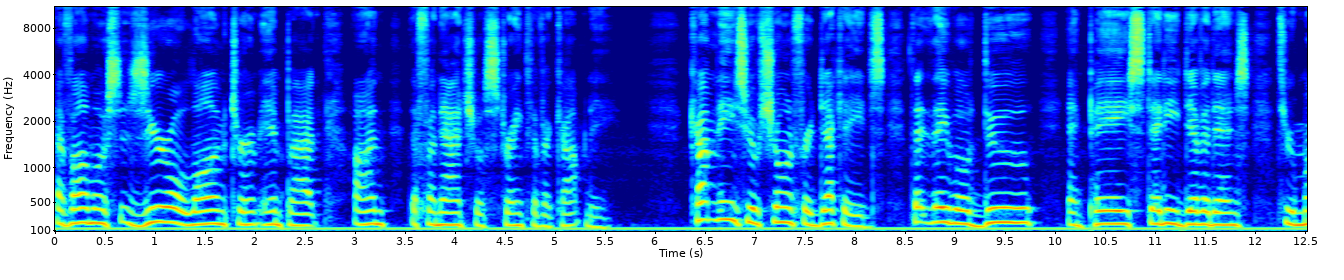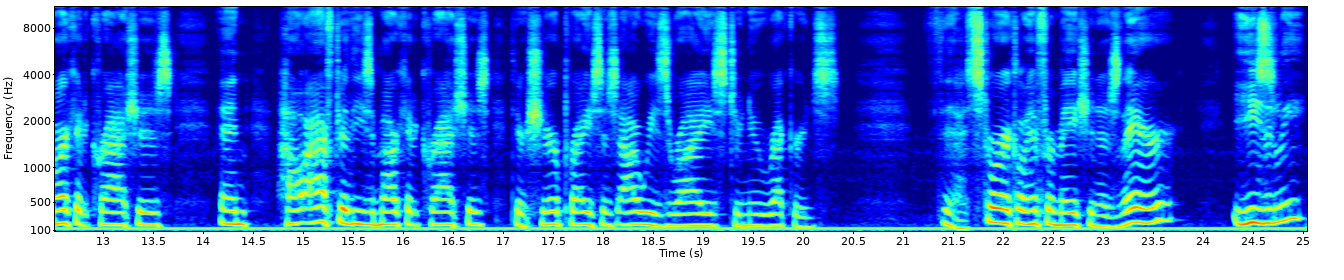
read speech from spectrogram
have almost zero long term impact on the financial strength of a company. Companies who have shown for decades that they will do and pay steady dividends through market crashes, and how after these market crashes their share prices always rise to new records. The historical information is there, easily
